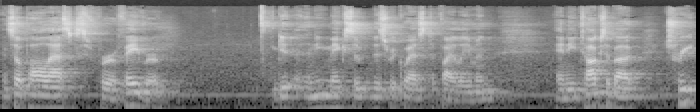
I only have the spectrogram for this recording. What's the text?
And so Paul asks for a favor. And he makes this request to Philemon. And he talks about treat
